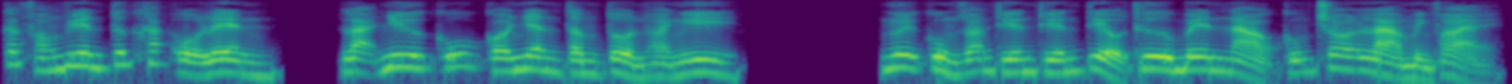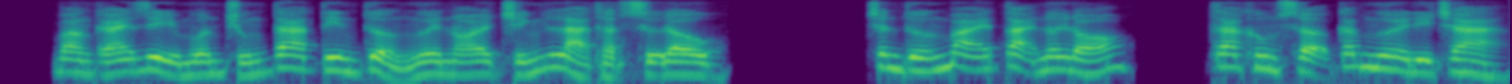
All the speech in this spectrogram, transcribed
Các phóng viên tức khắc ồ lên, lại như cũ có nhân tâm tổn hoài nghi. Ngươi cùng Doan Thiến Thiến tiểu thư bên nào cũng cho là mình phải, bằng cái gì muốn chúng ta tin tưởng ngươi nói chính là thật sự đâu. Chân tướng bãi tại nơi đó, ta không sợ các ngươi đi tra.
